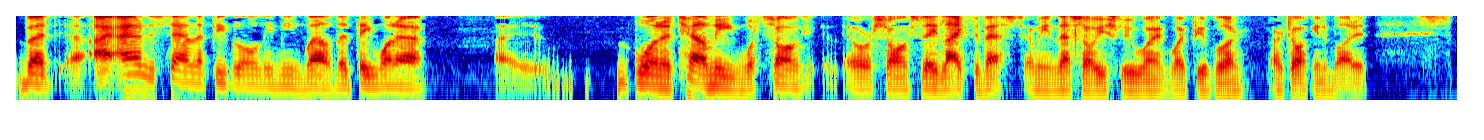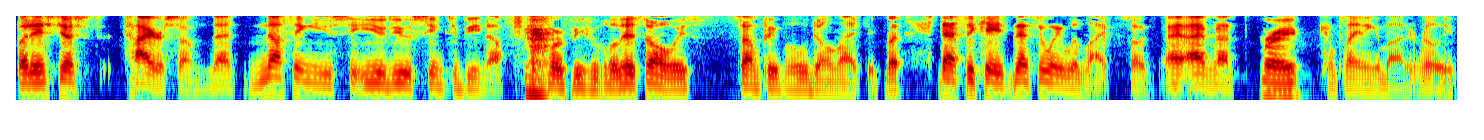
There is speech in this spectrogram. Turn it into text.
but I, I understand that people only mean well, that they want to uh, want to tell me what songs or songs they like the best. I mean, that's obviously why why people are are talking about it but it's just tiresome that nothing you see you do seem to be enough for people. There's always some people who don't like it, but that's the case. That's the way with life. So I, I'm not Right. complaining about it really.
